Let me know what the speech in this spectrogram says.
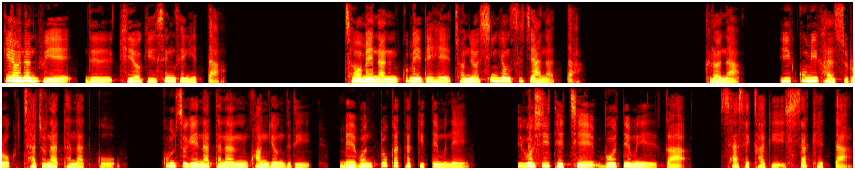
깨어난 후에 늘 기억이 생생했다. 처음에 나는 꿈에 대해 전혀 신경 쓰지 않았다. 그러나 이 꿈이 갈수록 자주 나타났고 꿈속에 나타난 광경들이 매번 똑같았기 때문에 이것이 대체 무엇 때문일까 사색하기 시작했다.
